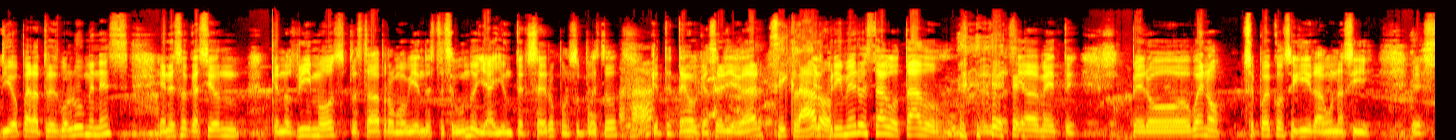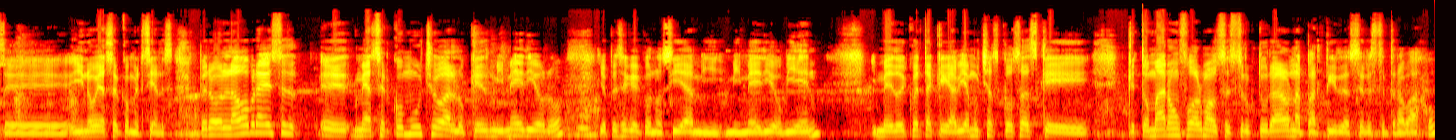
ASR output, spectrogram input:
dio para tres volúmenes. En esa ocasión que nos vimos, pues estaba promoviendo este segundo, y hay un tercero, por supuesto, que te tengo que hacer llegar. Sí, claro. El primero está agotado, desgraciadamente, pero bueno, se puede conseguir aún así, este, y no voy a hacer comerciales. Pero la obra esta eh, me acercó mucho a lo que es mi medio, ¿no? Yo pensé que conocía mi, mi medio bien y me doy cuenta que había muchas cosas que, que tomaron forma o se estructuraron a partir de hacer este trabajo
